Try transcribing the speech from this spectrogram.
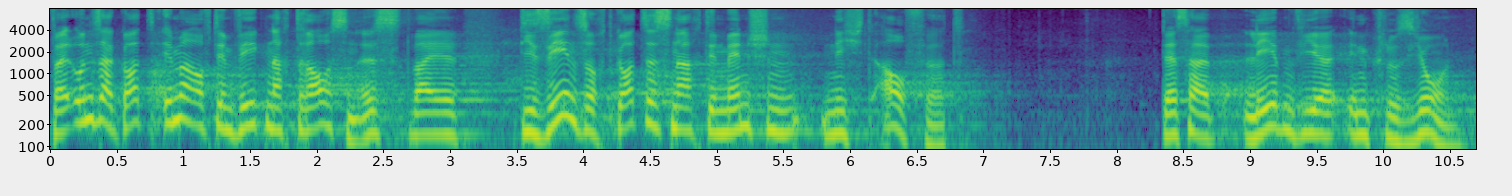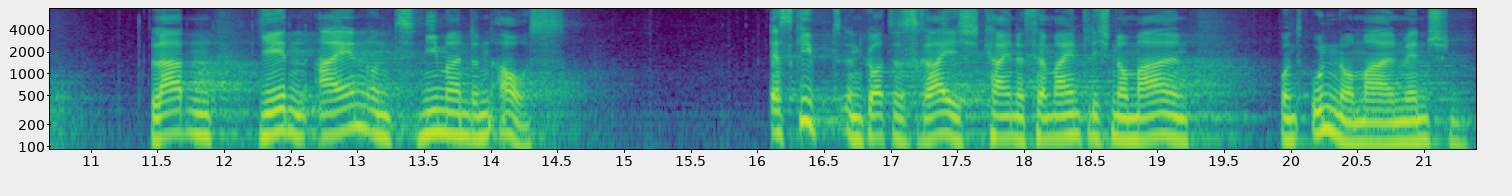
Weil unser Gott immer auf dem Weg nach draußen ist, weil die Sehnsucht Gottes nach den Menschen nicht aufhört. Deshalb leben wir Inklusion, laden jeden ein und niemanden aus. Es gibt in Gottes Reich keine vermeintlich normalen und unnormalen Menschen.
